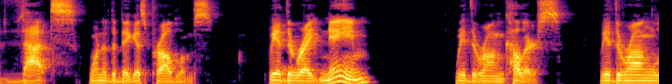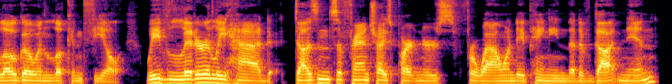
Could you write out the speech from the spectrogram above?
that's one of the biggest problems. We had the right name, we had the wrong colors. We had the wrong logo and look and feel. We've literally had dozens of franchise partners for Wow One Day Painting that have gotten in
